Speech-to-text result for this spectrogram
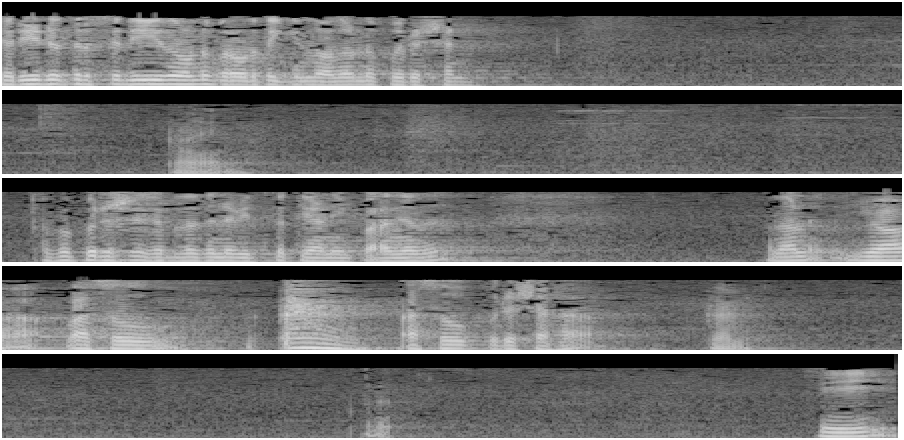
ശരീരത്തിൽ സ്ഥിതി ചെയ്തുകൊണ്ട് പ്രവർത്തിക്കുന്നു. അതുകൊണ്ട് പുരുഷൻ. അപ്പൊ പുരുഷ ശബ്ദത്തിന്റെ വിത്പത്തിയാണ് ഈ പറഞ്ഞത്. അതാണ് യോ അസൗ അസൗ പുരുഷ ഈ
